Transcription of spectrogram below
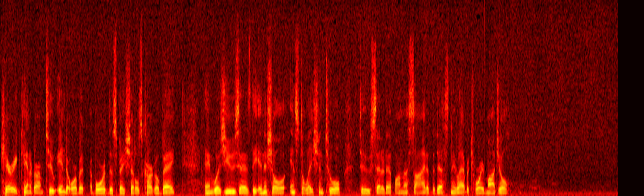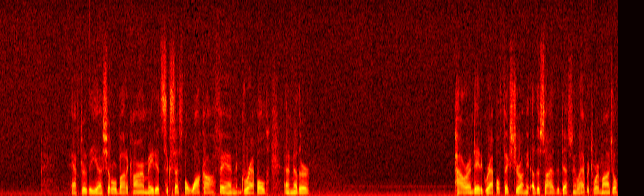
carried Canadarm2 into orbit aboard the Space Shuttle's cargo bay and was used as the initial installation tool to set it up on the side of the Destiny Laboratory module. After the uh, shuttle robotic arm made its successful walk-off and grappled another power and data grapple fixture on the other side of the Destiny Laboratory module.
